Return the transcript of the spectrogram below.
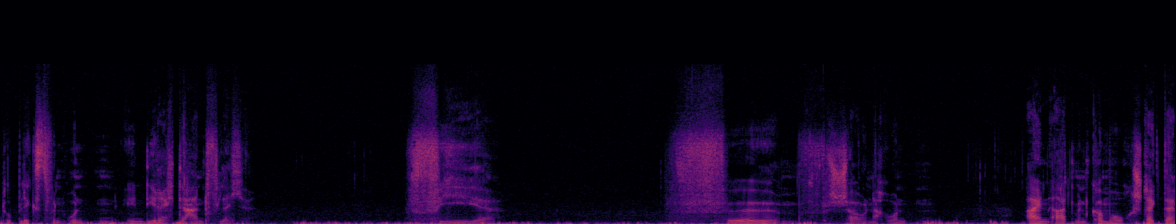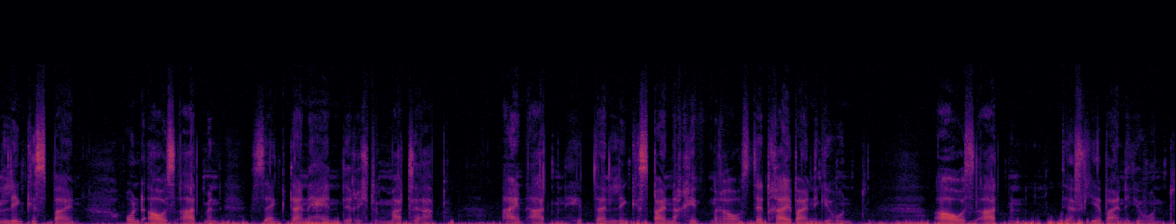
Du blickst von unten in die rechte Handfläche. Vier. Fünf. Schau nach unten. Einatmen, komm hoch, streck dein linkes Bein und ausatmen, senk deine Hände Richtung Matte ab. Einatmen, heb dein linkes Bein nach hinten raus, der dreibeinige Hund. Ausatmen, der vierbeinige Hund.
